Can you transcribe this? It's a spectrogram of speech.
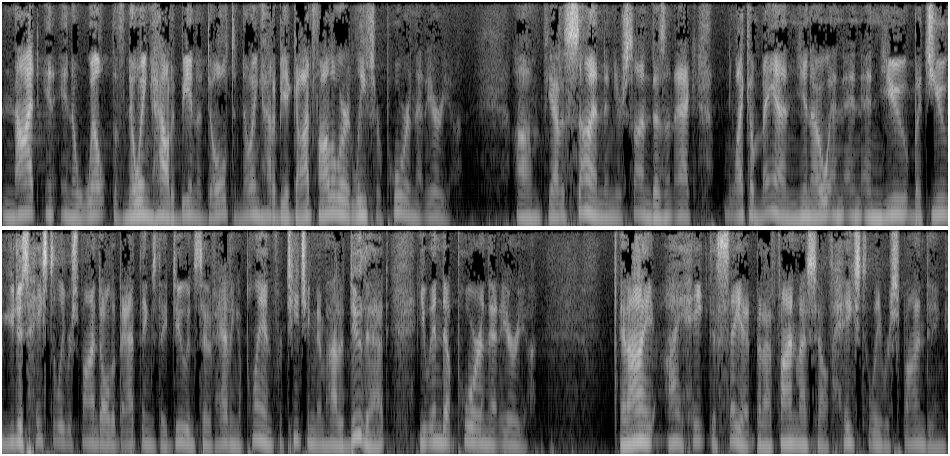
not in, in a wealth of knowing how to be an adult and knowing how to be a God follower. It leaves her poor in that area. Um, if you have a son and your son doesn't act like a man, you know, and, and, and you, but you, you just hastily respond to all the bad things they do instead of having a plan for teaching them how to do that, you end up poor in that area. And I, I hate to say it, but I find myself hastily responding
